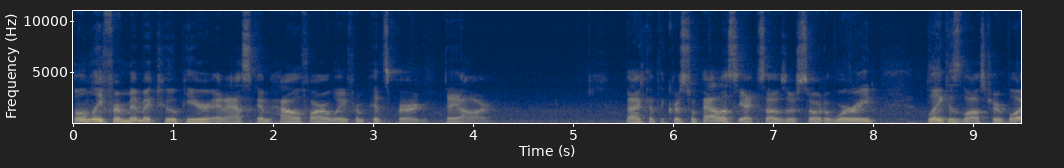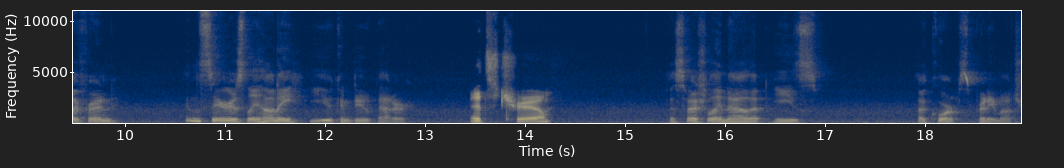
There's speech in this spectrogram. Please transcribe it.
only for Mimic to appear and ask him how far away from Pittsburgh they are. Back at the Crystal Palace, the exiles are sort of worried. Blink has lost her boyfriend. And seriously, honey, you can do better. It's true. Especially now that he's a corpse, pretty much.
